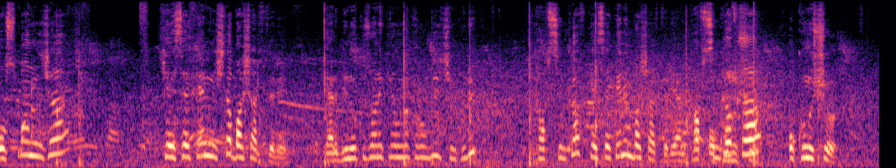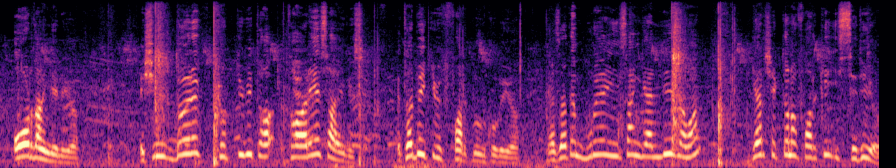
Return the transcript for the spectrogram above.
Osmanlıca KSK'nin işte baş harfleri. Yani 1912 yılında kurulduğu için kulüp Kapsinkaf KSK'nin baş harfleri. Yani Kapsinkaf da okunuşu. Oradan geliyor. E şimdi böyle köklü bir ta- tarihe sahibiz. E tabii ki bir farklılık oluyor. Ya zaten buraya insan geldiği zaman gerçekten o farkı hissediyor.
